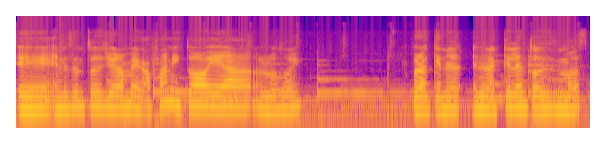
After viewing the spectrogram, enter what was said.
Eh, en ese entonces yo era mega fan y todavía lo soy. Pero en, aquel entonces más.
